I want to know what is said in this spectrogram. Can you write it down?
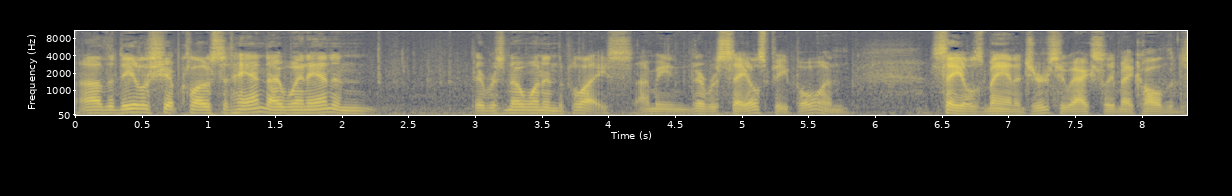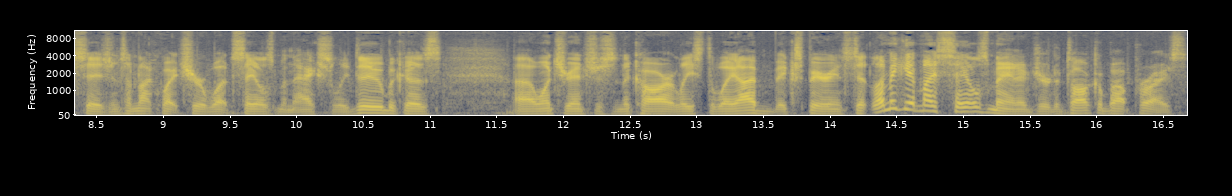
Uh, the dealership close at hand, I went in, and there was no one in the place. I mean, there were salespeople and sales managers who actually make all the decisions. I'm not quite sure what salesmen actually do because uh, once you're interested in the car, at least the way I've experienced it, let me get my sales manager to talk about price.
